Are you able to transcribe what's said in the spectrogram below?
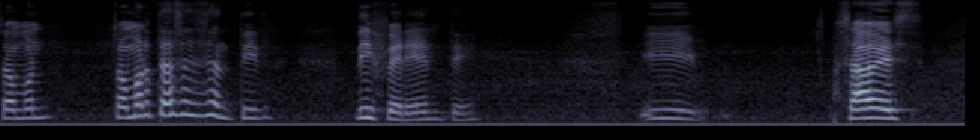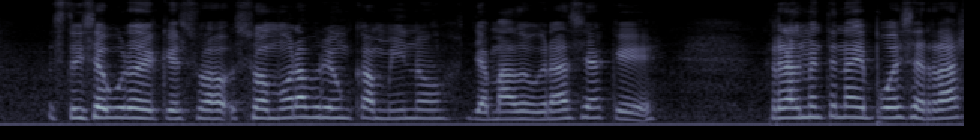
Su amor, su amor te hace sentir diferente. Y, ¿sabes? Estoy seguro de que su, su amor abrió un camino llamado gracia que realmente nadie puede cerrar.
